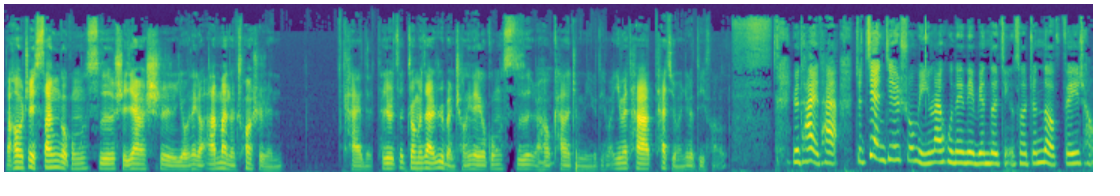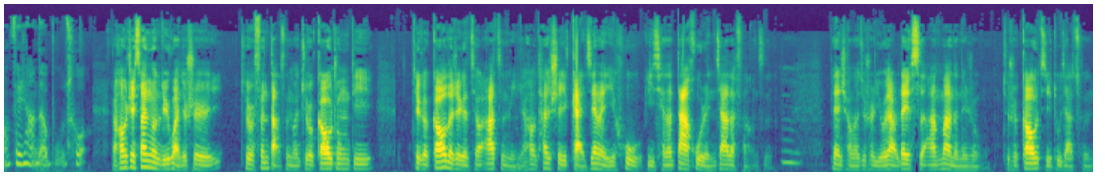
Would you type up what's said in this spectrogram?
然后这三个公司实际上是由那个安曼的创始人开的，他就是在专门在日本成立的一个公司，然后开了这么一个地方，因为他太喜欢这个地方了。因为他也太就间接说明濑户内那边的景色真的非常非常的不错。然后这三个旅馆就是就是分档次嘛，就是高中低。这个高的这个叫阿兹米，然后它是改建了一户以前的大户人家的房子，嗯变成了就是有点类似安曼的那种，就是高级度假村。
